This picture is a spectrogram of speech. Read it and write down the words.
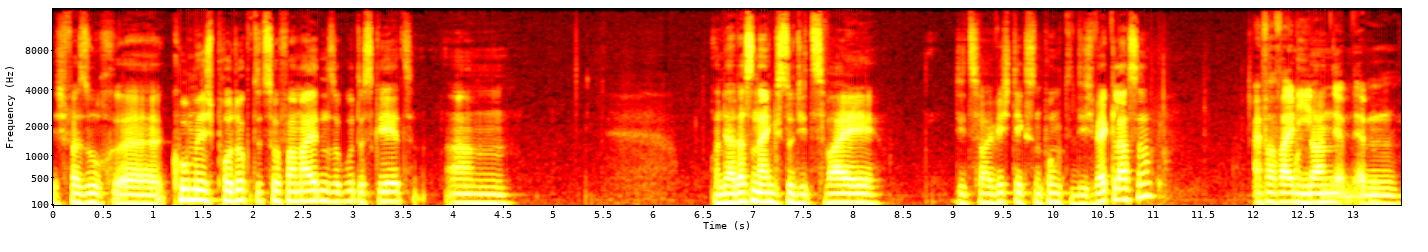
Ich versuche äh, Kuhmilchprodukte zu vermeiden, so gut es geht. Ähm, und ja, das sind eigentlich so die zwei, die zwei wichtigsten Punkte, die ich weglasse. Einfach weil Und die dann- ähm, ähm,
